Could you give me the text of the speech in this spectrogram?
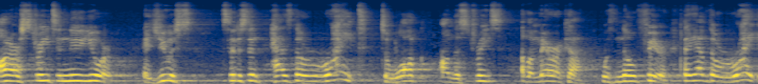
On our streets in New York, a Jewish citizen has the right to walk on the streets of America with no fear. They have the right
